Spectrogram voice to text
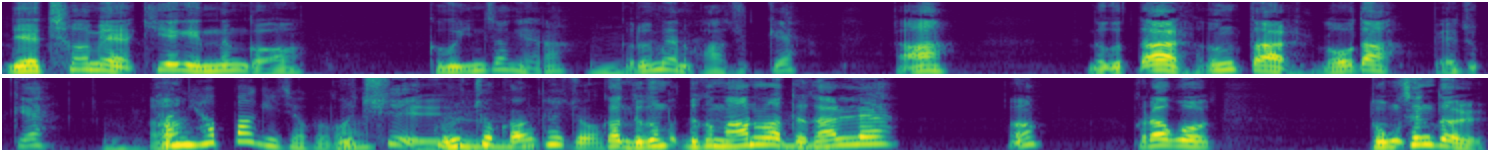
내 처음에 기획에 있는 거 그거 인정해라. 음. 그러면 봐줄게. 아, 너그 딸, 응딸, 너다 빼줄게. 어? 단 협박이죠, 그거. 그렇지. 그렇죠. 음. 깡패죠. 그러니까 너가 너가 마누라 음. 더 갈래? 어? 그러고 동생들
